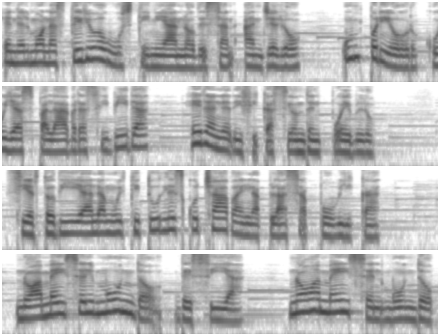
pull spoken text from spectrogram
en el monasterio agustiniano de San Angelo un prior cuyas palabras y vida eran la edificación del pueblo. Cierto día la multitud le escuchaba en la plaza pública. No améis el mundo, decía, no améis el mundo,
